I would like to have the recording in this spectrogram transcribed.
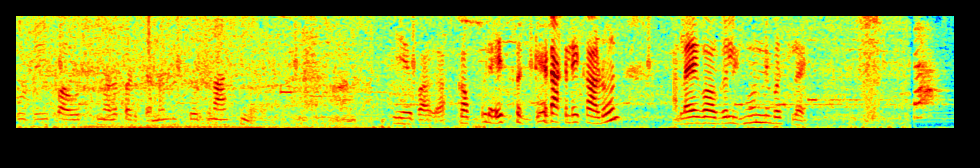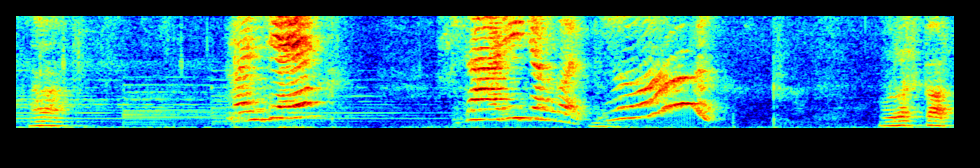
कुठेही पाऊस मला पडताना दिसत नाही. हे बघा कपडे सगळे टाकले काढून. आलाय गॉगल घेऊन बसलाय. उरसकाट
